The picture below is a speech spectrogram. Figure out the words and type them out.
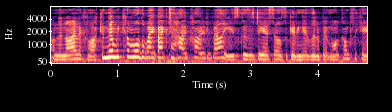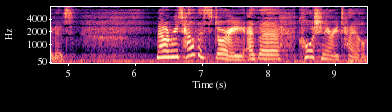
on the 9 o'clock. And then we come all the way back to hard code values because the DSLs are getting a little bit more complicated. Now, I retell this story as a cautionary tale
